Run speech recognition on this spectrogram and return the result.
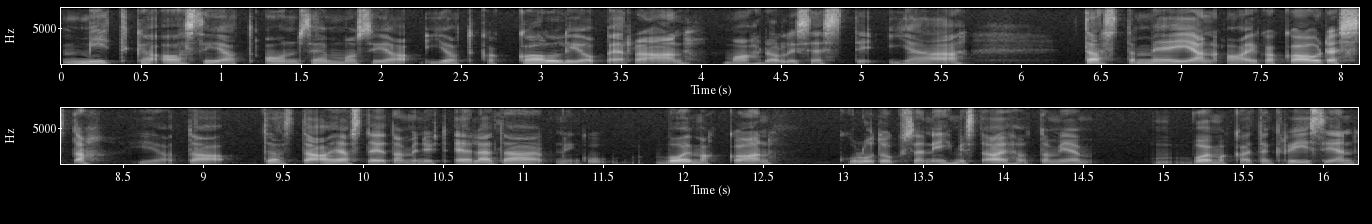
mitkä asiat on semmoisia, jotka kallioperään mahdollisesti jää tästä meidän aikakaudesta, jota, tästä ajasta, jota me nyt eletään, niin kuin voimakkaan kulutuksen ihmistä aiheuttamien voimakkaiden kriisien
